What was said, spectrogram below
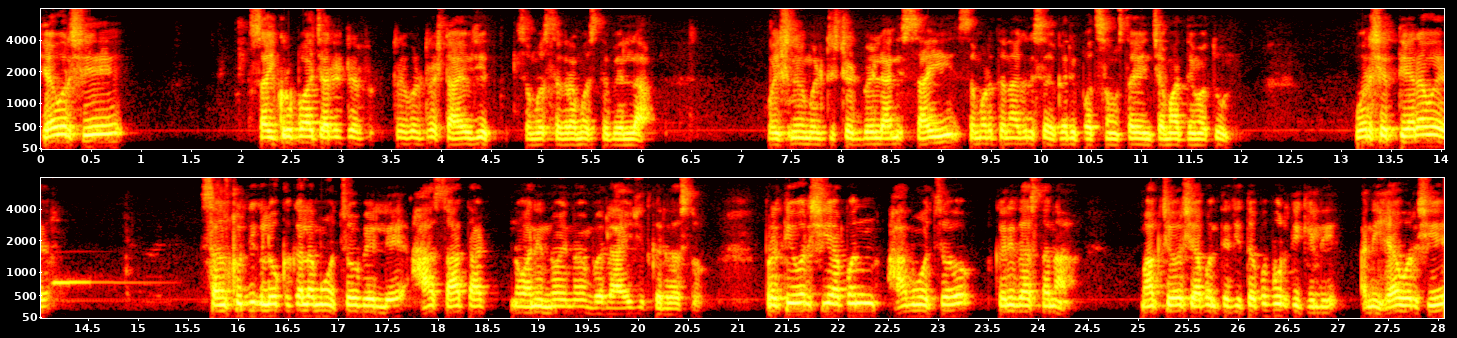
ह्या वर्षी साईकृपा चॅरिटेबल ट्रस्ट आयोजित समस्त ग्रामस्थ बेल्ला वैष्णवी मल्टीस्टेट बेल्ला आणि साई समर्थ नागरी सहकारी पतसंस्था यांच्या माध्यमातून वर्ष तेरावं सांस्कृतिक लोककला महोत्सव बेल्ले हा सात आठ नऊ आणि नऊ नोव्हेंबरला आयोजित करत असतो. प्रतिवर्षी आपण हा महोत्सव करीत असताना मागच्या वर्षी आपण त्याची तपपूर्ती केली आणि ह्या वर्षी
